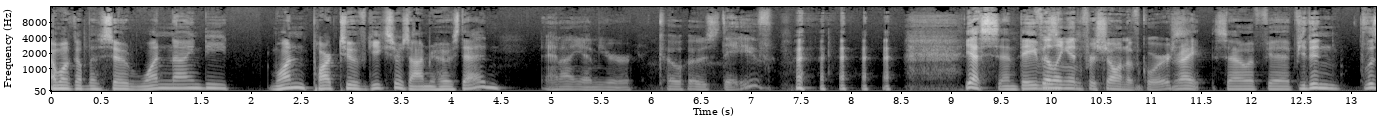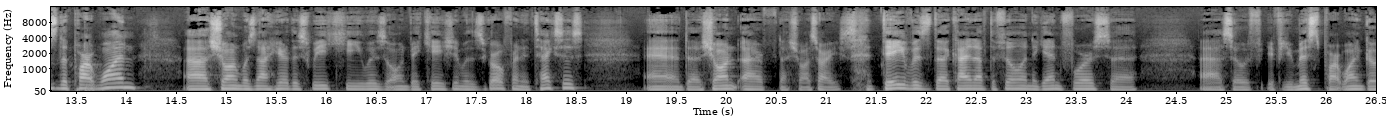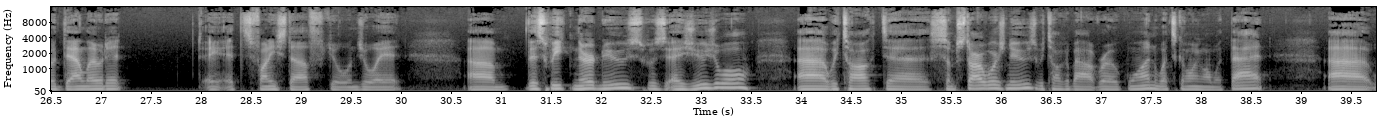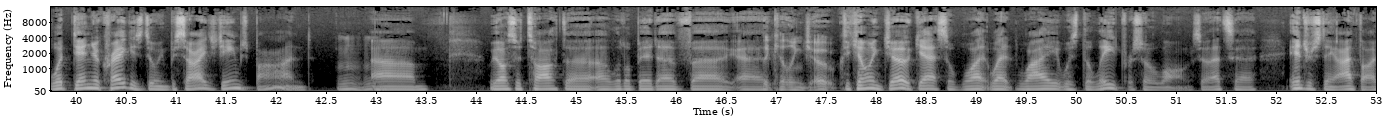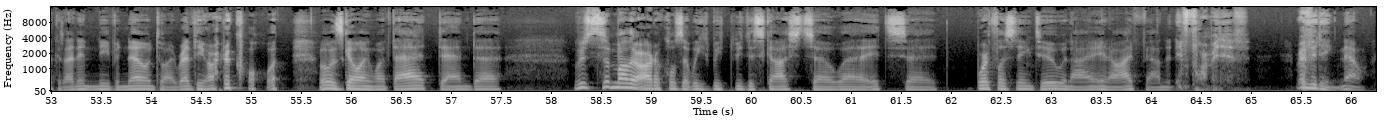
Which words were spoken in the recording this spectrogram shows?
And welcome to episode 191, part two of Geeksters. I'm your host, Ed. And I am your co host, Dave. Yes, and Dave Filling is in for Sean, of course. right. So if uh, if you didn't listen to part one, uh, Sean was not here this week. He was on vacation with his girlfriend in Texas, and uh, Sean, uh, not Sean, sorry, Dave was uh, kind enough to fill in again for us. Uh, uh, so if if you missed part one, go download it. It's funny stuff. You'll enjoy it. Um, this week, nerd news was as usual. Uh, we talked uh, some Star Wars news. We talked about Rogue One, what's going on with that, uh, what Daniel Craig is doing besides James Bond. Mhm. Um, we also talked uh, a little bit of uh, uh, the killing joke. the Killing Joke. Yeah, so what, what, why it was delayed for so long. So that's uh, interesting. I thought because I didn't even know until I read the article what, what was going with that, and uh, there's some other articles that we we, we discussed. So uh, it's uh, worth listening to, and I you know I found it informative, riveting. No,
